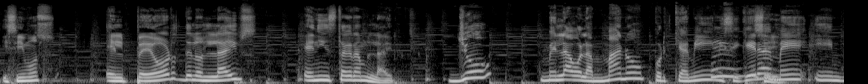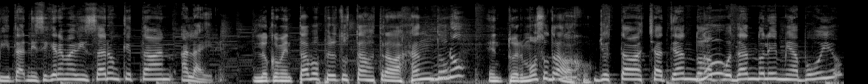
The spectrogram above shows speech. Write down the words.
Hicimos el peor de los lives en Instagram Live. Yo me lavo las manos porque a mí ni siquiera Sí. me invitaron, ni siquiera me avisaron que estaban al aire. Lo comentamos, pero tú estabas trabajando No. en tu hermoso trabajo. No, yo estaba chateando, No. dándole mi apoyo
